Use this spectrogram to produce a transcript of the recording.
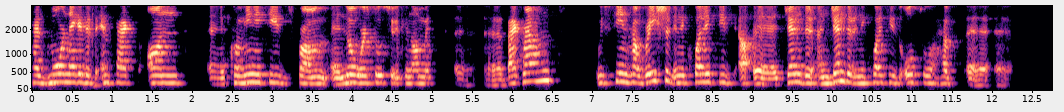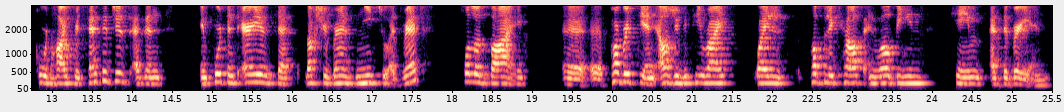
has more negative impact on uh, communities from uh, lower socioeconomic uh, uh backgrounds. We've seen how racial inequalities, uh, uh, gender and gender inequalities also have scored high percentages as in important areas that luxury brands need to address, followed by poverty and LGBT rights, while public health and well-being came at the very end.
